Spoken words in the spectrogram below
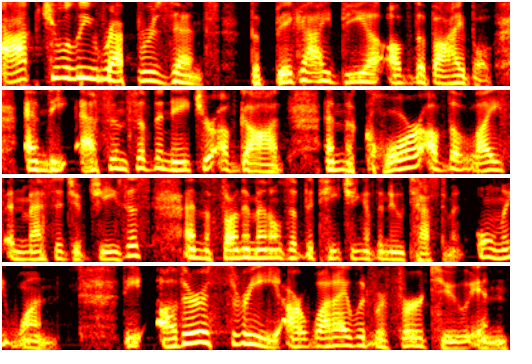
actually represents the big idea of the Bible and the essence of the nature of God and the core of the life and message of Jesus and the fundamentals of the teaching of the New Testament. Only one. The other three are what I would refer to in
